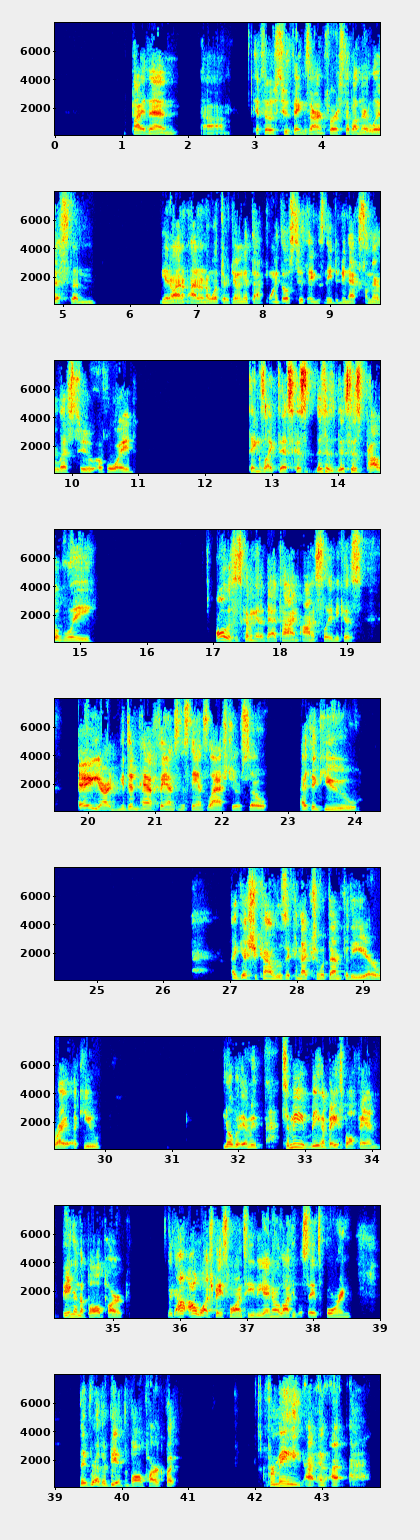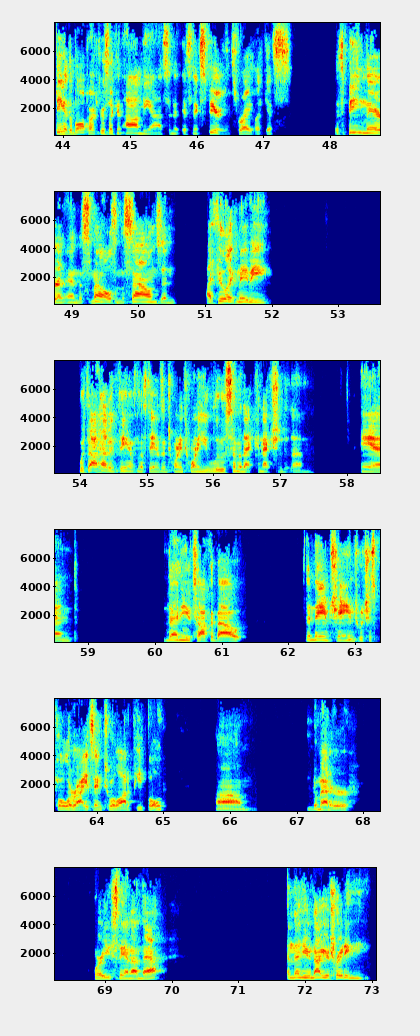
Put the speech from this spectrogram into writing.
By then, um, if those two things aren't first up on their list, then you know, I don't I don't know what they're doing at that point. Those two things need to be next on their list to avoid things like this because this is this is probably all this is coming at a bad time, honestly, because a you, didn't have fans in the stands last year, so I think you. I guess you kind of lose a connection with them for the year, right? Like you, nobody. I mean, to me, being a baseball fan, being in the ballpark like I'll, I'll, watch baseball on TV. I know a lot of people say it's boring. They'd rather be at the ballpark, but for me, I, and I, being at the ballpark, there's like an ambiance and it's an experience, right? Like it's it's being there and, and the smells and the sounds, and I feel like maybe without having fans in the stands in 2020, you lose some of that connection to them, and then you talk about the name change, which is polarizing to a lot of people um, no matter where you stand on that. And then you're now you're trading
